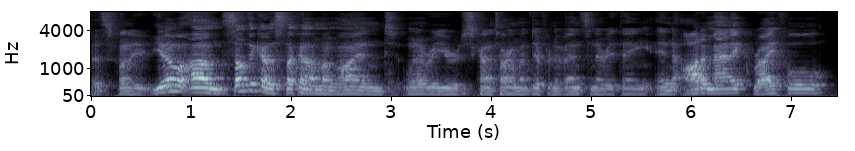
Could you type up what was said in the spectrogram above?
That's funny. You know, um, something kind of stuck out in my mind whenever you were just kind of talking about different events and everything. An automatic rifle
